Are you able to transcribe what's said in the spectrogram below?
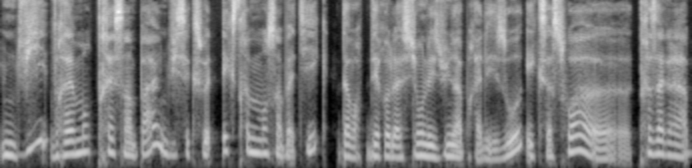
une vie vraiment très sympa, une vie sexuelle extrêmement sympathique, d'avoir des relations les unes après les autres, et que ça soit euh, très agréable.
